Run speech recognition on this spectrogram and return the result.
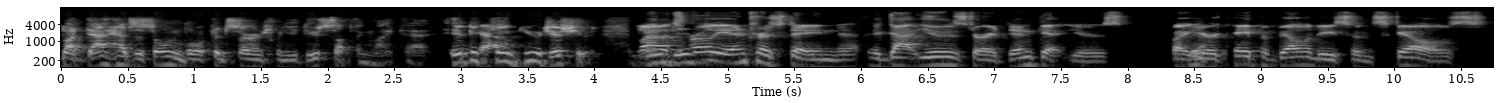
But that has its own little concerns when you do something like that. It became yeah. huge issues. Well, it's really interesting. It got used or it didn't get used, but yeah. your capabilities and skills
